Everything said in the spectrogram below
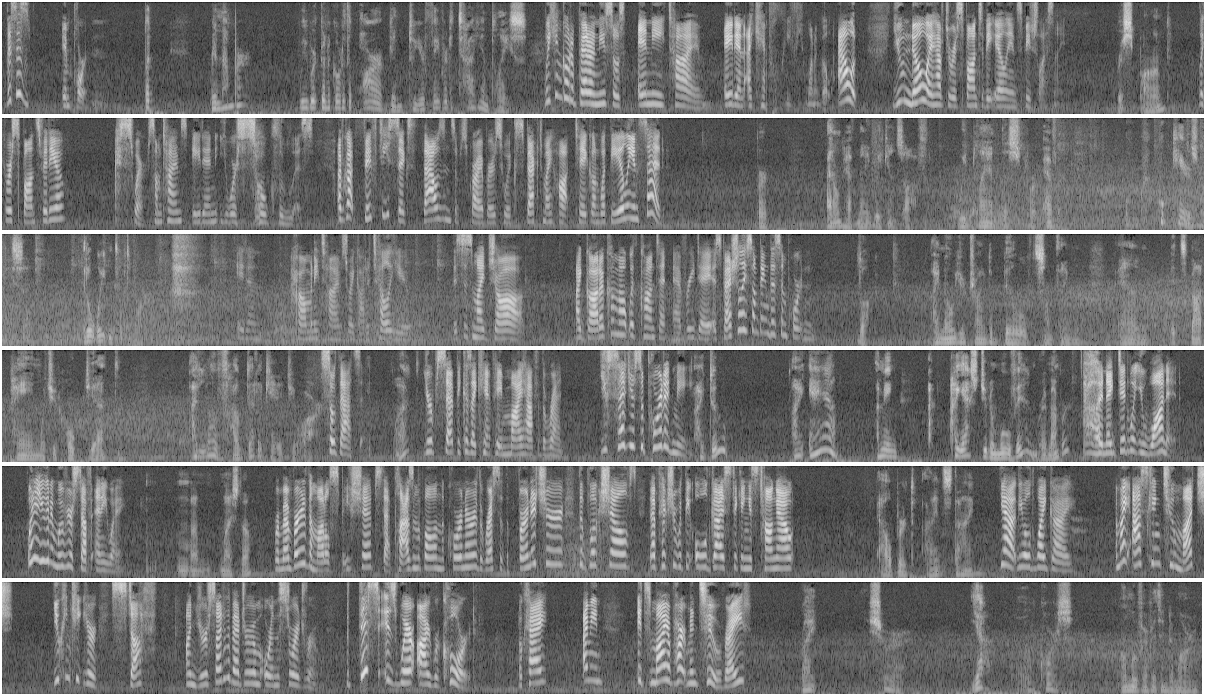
this is important. But remember? We were going to go to the park and to your favorite Italian place. We can go to Peronisos any time. Aiden, I can't believe you want to go out. You know I have to respond to the alien speech last night. Respond? Like a response video? I swear, sometimes, Aiden, you are so clueless. I've got 56,000 subscribers who expect my hot take on what the alien said. Bert, I don't have many weekends off. We planned this forever. Who cares what he said? It'll wait until tomorrow. Aiden, how many times do I gotta tell you? This is my job. I gotta come out with content every day, especially something this important. Look, I know you're trying to build something, and it's not paying what you'd hoped yet. I love how dedicated you are. So that's it. What? You're upset because I can't pay my half of the rent. You said you supported me. I do. I am. I mean, I, I asked you to move in, remember? Ugh, and I did what you wanted. When are you gonna move your stuff anyway? My stuff? Remember the model spaceships, that plasma ball in the corner, the rest of the furniture, the bookshelves, that picture with the old guy sticking his tongue out? Albert Einstein? Yeah, the old white guy. Am I asking too much? You can keep your stuff on your side of the bedroom or in the storage room. But this is where I record. Okay? I mean, it's my apartment too, right? Right. Sure. Yeah, of course. I'll move everything tomorrow.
